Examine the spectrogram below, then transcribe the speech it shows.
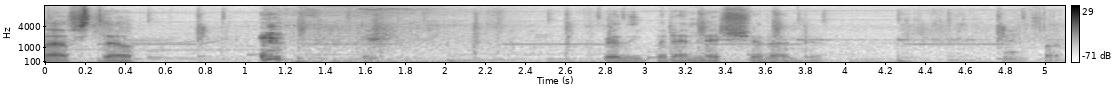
Left still. really, but in this shit I do. Fuck.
